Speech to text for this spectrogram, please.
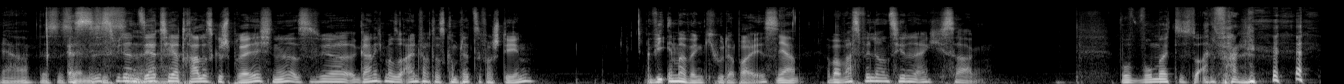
Ja, das ist es ja ist wieder ein sehr theatrales Gespräch. Ne? Es ist wieder gar nicht mal so einfach, das komplett zu verstehen. Wie immer, wenn Q dabei ist. Ja. Aber was will er uns hier denn eigentlich sagen? Wo, wo möchtest du anfangen?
